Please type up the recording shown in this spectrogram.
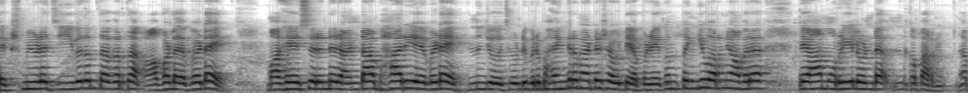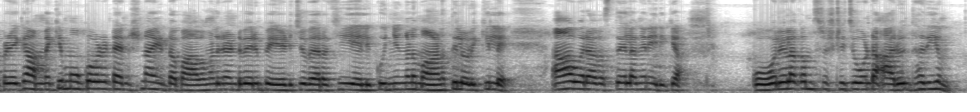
ലക്ഷ്മിയുടെ ജീവിതം തകർത്ത അവൾ എവിടെ മഹേശ്വരന്റെ രണ്ടാം ഭാര്യ എവിടെ? എന്നും ചോദിച്ചുകൊണ്ട് ഇവർ ഭയങ്കരമായിട്ട് ഷൗട്ടി അപ്പോഴേക്കും പെങ്കി പറഞ്ഞു അവർ ആ മുറിയിലുണ്ട് എന്നൊക്കെ പറഞ്ഞു. അപ്പോഴേക്കും അമ്മയ്ക്ക് മോക്കും അവിടെ ടെൻഷനായിട്ടോ പാവങ്ങൾ രണ്ടുപേരും പേടിച്ച് വിറച്ച് എലിക്കുഞ്ഞുങ്ങൾ മാളത്തിൽ ഒളിക്കില്ലേ? ആ ഒരവസ്ഥയിൽ അങ്ങനെ ഇരിക്കാം. കോലിളക്കം സൃഷ്ടിച്ചുകൊണ്ട് അരുന്ധതിയും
